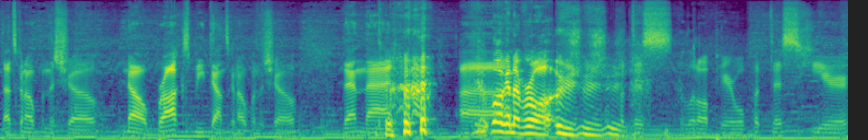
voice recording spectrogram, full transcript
That's gonna open the show. No, Brock's beatdown's gonna open the show. Then that. uh, Welcome to Raw. Put this a little up here. We'll put this here.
